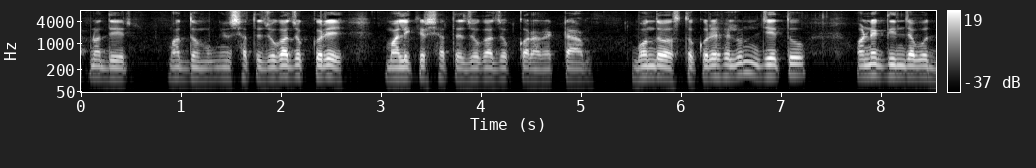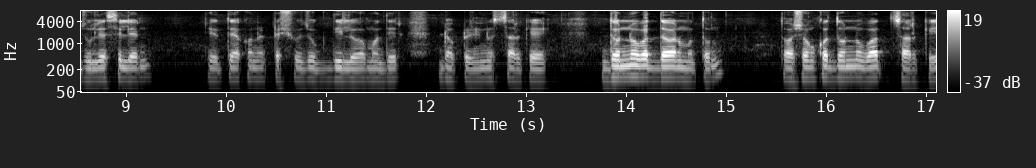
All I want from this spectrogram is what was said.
আপনাদের মাধ্যমের সাথে যোগাযোগ করে মালিকের সাথে যোগাযোগ করার একটা বন্দোবস্ত করে ফেলুন। যেহেতু অনেক দিন যাবৎ ঝুলেছিলেন, যেহেতু এখন একটা সুযোগ দিল আমাদের ডক্টর ইনুস স্যারকে ধন্যবাদ দেওয়ার মতন। তো অসংখ্য ধন্যবাদ স্যারকে।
